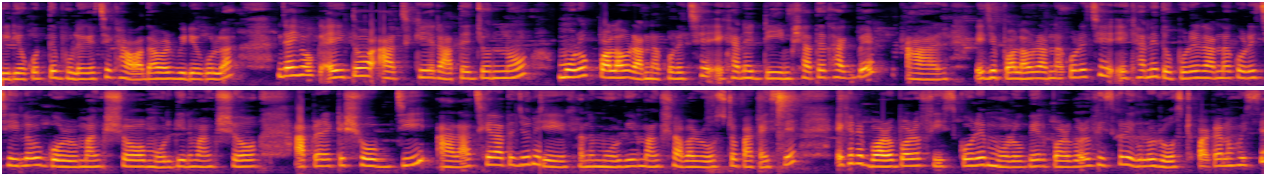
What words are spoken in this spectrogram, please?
ভিডিও করতে ভুলে গেছি খাওয়া দাওয়ার ভিডিওগুলো যাই হোক, এই তো আজকে রাতের জন্য মোরগ পোলাও রান্না করেছে। এখানে ডিম সাথে থাকবে। আর এই যে পোলাও রান্না করেছে, এখানে দুপুরে রান্না করেছিল গরুর মাংস, মুরগির মাংস, আপনার একটা সবজি, আর আজকে রাতের জন্য যে এখানে মুরগির মাংস আবার রোস্টও পাকাইছে। এখানে বড় বড় পিস করে, মোরগের বড় বড় পিস করে, এগুলো রোস্ট পাকানো হয়েছে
